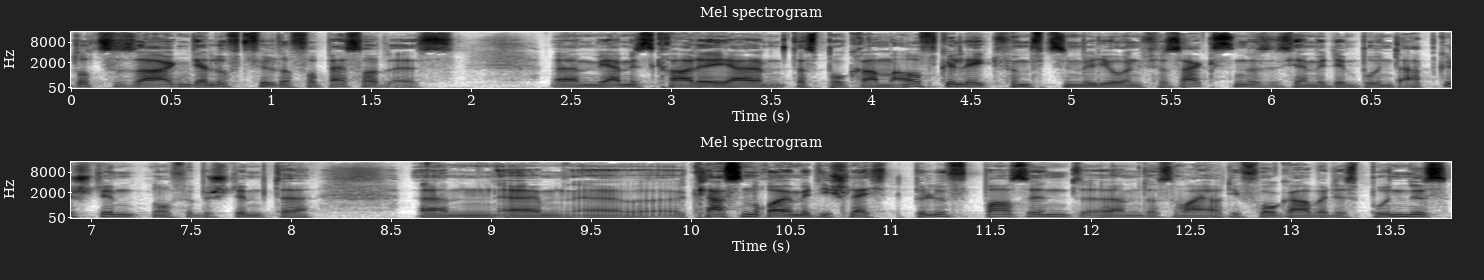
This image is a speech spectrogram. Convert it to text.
dort zu sagen, der Luftfilter verbessert es. Ähm, wir haben jetzt gerade ja das Programm aufgelegt, 15 Millionen für Sachsen. Das ist ja mit dem Bund abgestimmt, nur für bestimmte ähm, ähm, äh, Klassenräume, die schlecht belüftbar sind. Ähm, das war ja auch die Vorgabe des Bundes.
